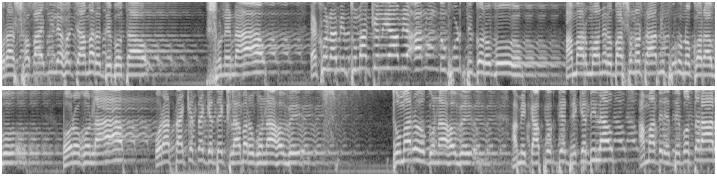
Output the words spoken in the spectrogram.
ওরা সবাই মিলে হচ্ছে আমার দেবতাও। শুনে নাও, এখন আমি তোমাকে নিয়ে আমি আনন্দ ফুর্তি করব। আমার মনের বাসনাটা আমি পূর্ণ করাবো। ওর গোলাপ, ওরা তাকে তাকে দেখলে আমার গোলা হবে। তোমারও গোনা হবে। আমি কাপড় দিয়ে ঢেকে দিলাম, আমাদের দেবতারা আর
